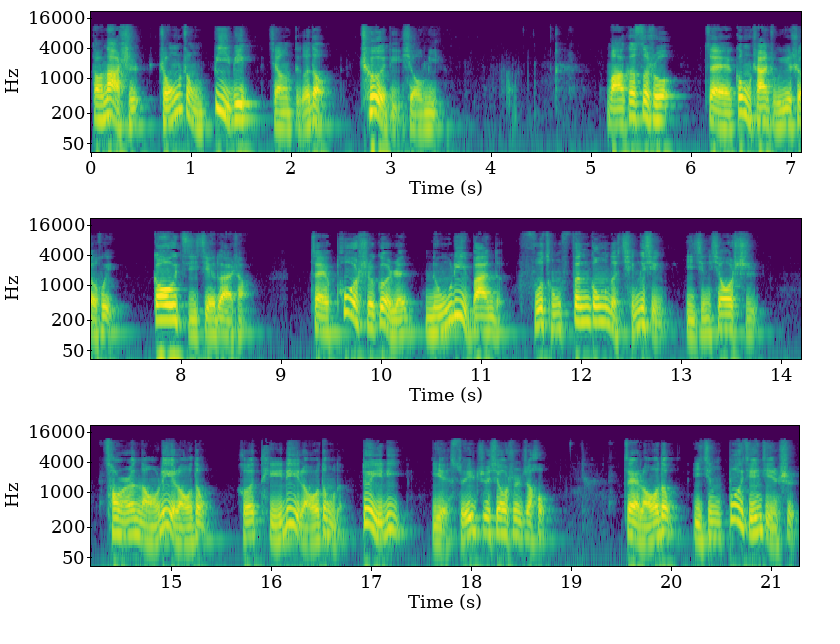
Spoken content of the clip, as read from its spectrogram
到那时，种种弊病将得到彻底消灭。马克思说，在共产主义社会高级阶段上，在迫使个人奴隶般的服从分工的情形已经消失，从而脑力劳动和体力劳动的对立也随之消失之后，在劳动已经不仅仅是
